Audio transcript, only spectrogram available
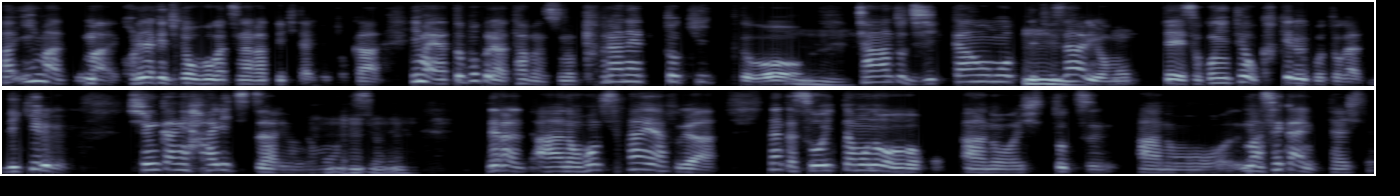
まあ、今、まあ、これだけ情報がつながってきたりとか、今やっと僕らは多分そのプラネットキットをちゃんと実感を持って、手触りを持って、そこに手をかけることができる瞬間に入りつつあるように思うんですよね。だから、あの、本当サイアフが、なんかそういったものを、あの、一つ、あの、まあ、世界に対して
